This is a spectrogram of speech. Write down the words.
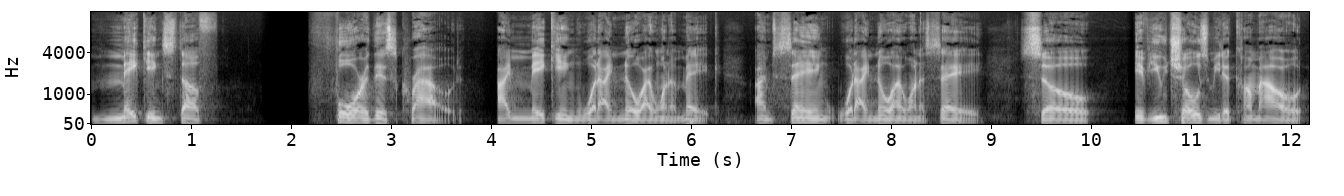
making stuff for this crowd. I'm making what i know i want to make i'm saying what i know i want to say. So if you chose me to come out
